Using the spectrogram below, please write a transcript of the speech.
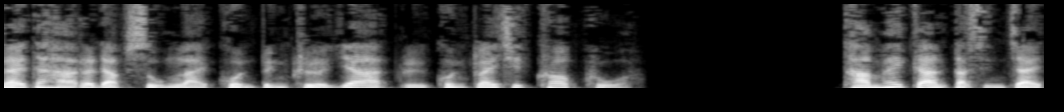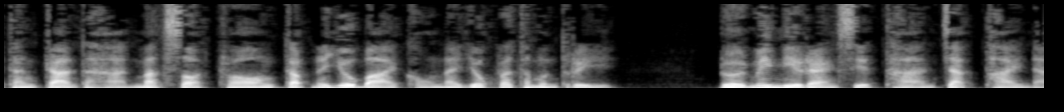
นายทหารระดับสูงหลายคนเป็นเครือญาติหรือคนใกล้ชิดครอบครัวทำให้การตัดสินใจทางการทหารมักสอดคล้องกับนโยบายของนายกรัฐมนตรี โดยไม่มีแรงเสียดทานจากภายใน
